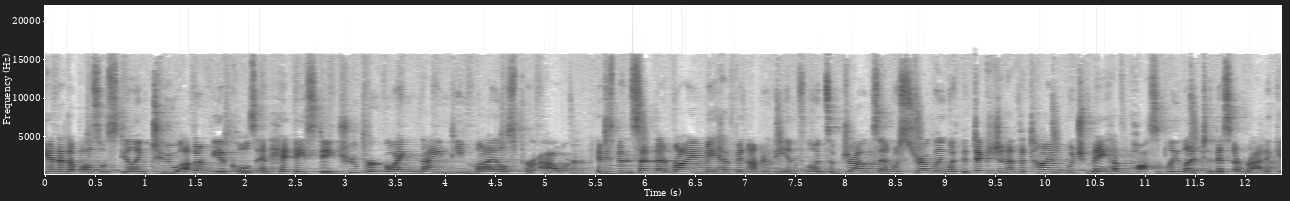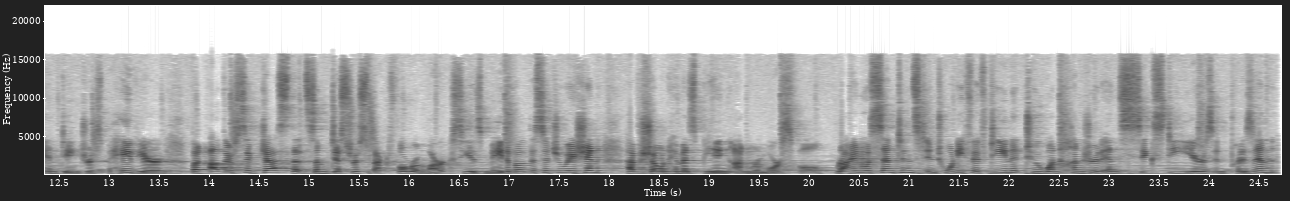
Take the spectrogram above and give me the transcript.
He ended up also stealing two other vehicles and hit a state trooper going 90 miles per hour. It has been said that Ryan may have been under the influence of drugs and was struggling with addiction at the time, which may have possibly led to this erratic and dangerous behavior, but others suggest that some disrespectful remarks he has made about the situation have shown him as being unremorseful. Ryan was sentenced in 2015 to 160 years in prison,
